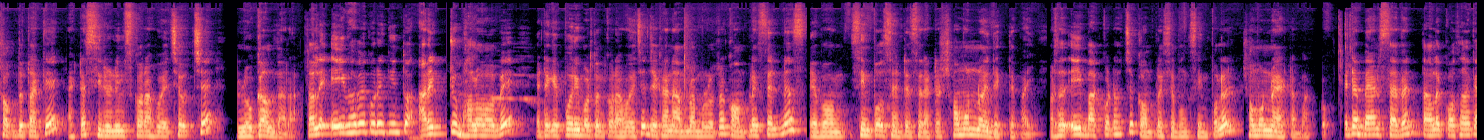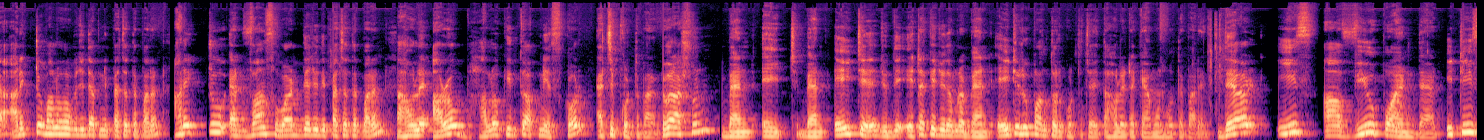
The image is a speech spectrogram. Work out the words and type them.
শব্দটাকে একটা সিনোনিমস করা হয়েছে হচ্ছে লোকাল দ্বারা। তাহলে এইভাবে করে কিন্তু আরেকটু ভালোভাবে এটাকে পরিবর্তন করা হয়েছে, যেখানে আমরা মূলত কমপ্লেক্স সেন্টেন্স এবং সিম্পল সেন্টেন্সের একটা সমন্বয় দেখতে পাই। অর্থাৎ এই বাক্যটা হচ্ছে কমপ্লেক্স এবং সিম্পলের সমন্বয় একটা বাক্য। এটা ব্যান্ড সেভেন তাহলে কথাটাকে আরেকটু ভালোভাবে যদি আপনি পেঁচাতে পারেন, আরেকটু অ্যাডভান্স ওয়ার্ড দিয়ে যদি পেঁচাতে পারেন, তাহলে আরও ভালো কিন্তু আপনি স্কোর অ্যাচিভ করতে পারেন এবার আসুন ব্যান্ড এইট ব্যান্ড এইটে যদি এটাকে যদি আমরা ব্যান্ড এইটে রূপান্তর করতে চাই, তাহলে এটা কেমন হতে পারে? There is a viewpoint that it is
